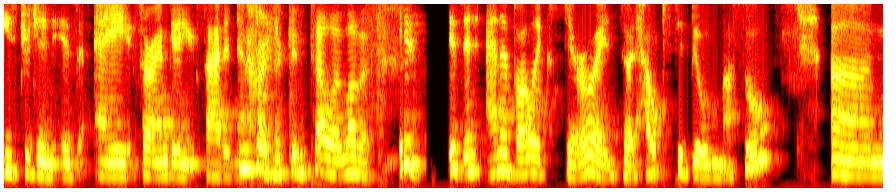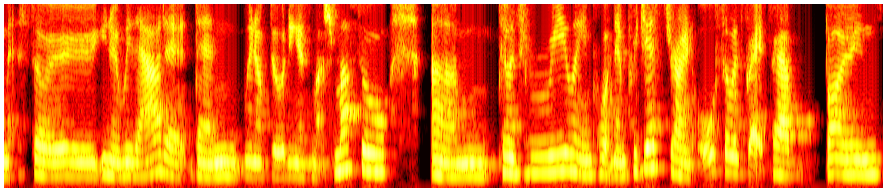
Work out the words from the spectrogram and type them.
estrogen is a sorry i'm getting excited now. No, you can tell. I love it. It's, it's an anabolic steroid so it helps to build muscle. Um, so you know without it then we're not building as much muscle. Um, so it's really important. And progesterone also is great for our bones.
